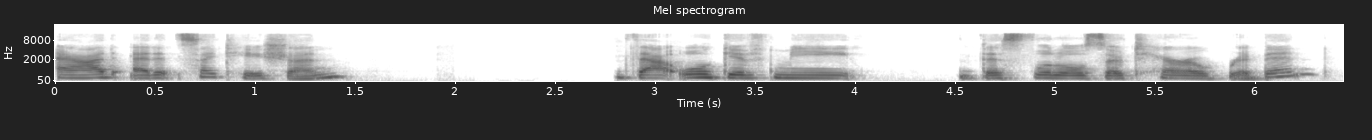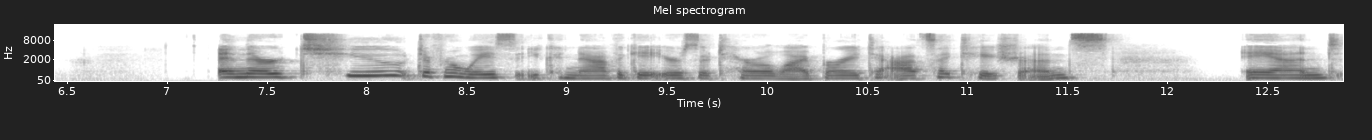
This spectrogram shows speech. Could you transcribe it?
add edit citation. That will give me this little Zotero ribbon. And there are two different ways that you can navigate your Zotero library to add citations. And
